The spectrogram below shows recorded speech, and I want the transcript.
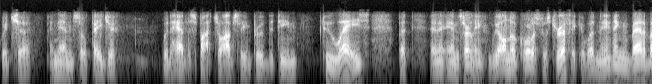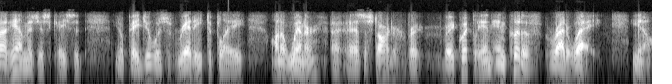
which uh, and then so Peja would have the spot. So obviously improved the team two ways, but and and certainly we all know Corliss was terrific. It wasn't anything bad about him. It's just a case that you know Peja was ready to play on a winner uh, as a starter very very quickly and and could have right away, you know,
